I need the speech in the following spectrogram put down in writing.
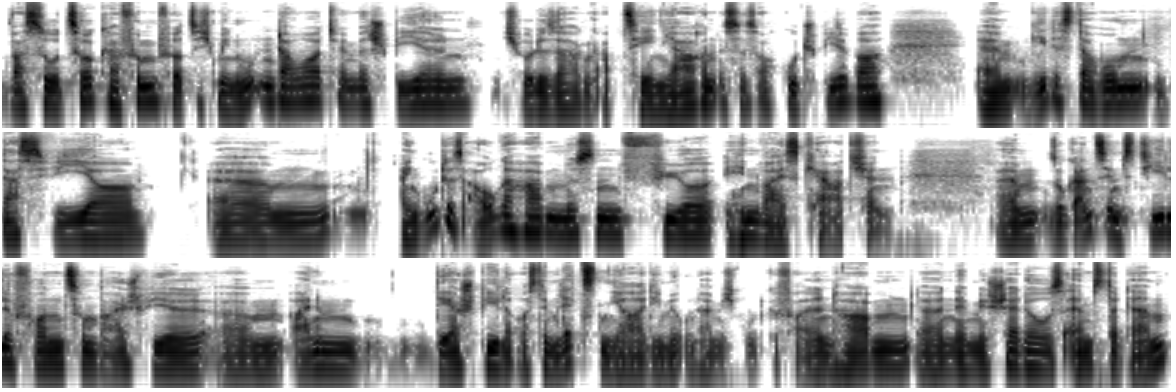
was so circa 45 Minuten dauert, wenn wir spielen, ich würde sagen, ab 10 Jahren ist es auch gut spielbar, ähm, geht es darum, dass wir ähm, ein gutes Auge haben müssen für Hinweiskärtchen. Ähm, so ganz im Stile von zum Beispiel ähm, einem der Spiele aus dem letzten Jahr, die mir unheimlich gut gefallen haben, äh, nämlich Shadows Amsterdam,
